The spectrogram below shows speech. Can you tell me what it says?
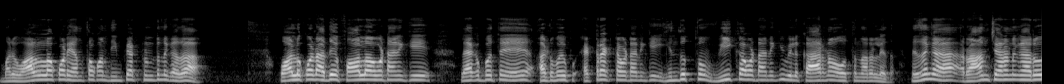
మరి వాళ్ళలో కూడా ఎంతో కొంత ఇంపాక్ట్ ఉంటుంది కదా. వాళ్ళు కూడా అదే ఫాలో అవ్వడానికి లేకపోతే అటువైపు అట్రాక్ట్ అవ్వడానికి హిందుత్వం వీక్ అవ్వడానికి వీళ్ళు కారణం అవుతున్నారా లేదా. నిజంగా రామ్ చరణ్ గారు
